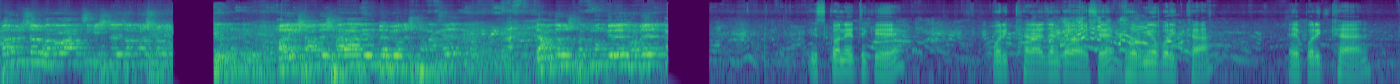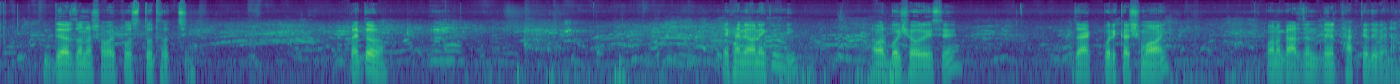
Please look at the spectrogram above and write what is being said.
পরমেশ্বর ভগবান শ্রীকৃষ্ণের জন্মাষ্টমী। আমাদের ব্যাপী অনুষ্ঠান আছে। আমাদের অনুষ্ঠান মন্দিরে হবে। ইসকনে থেকে পরীক্ষার আয়োজন করা হয়েছে, ধর্মীয় পরীক্ষা। এই পরীক্ষার দেওয়ার জন্য সবাই প্রস্তুত হচ্ছে। তাই তো? এখানে অনেকেই আবার বৈশাখ রয়েছে। যা এক পরীক্ষার সময় কোনো গার্জেনদের থাকতে দেবে না।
